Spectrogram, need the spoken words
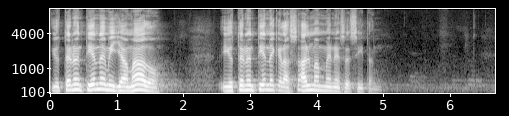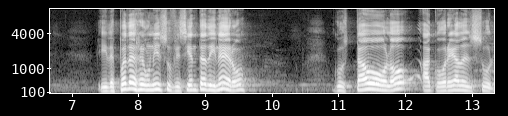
Y usted no entiende mi llamado. Y usted no entiende que las almas me necesitan. Y después de reunir suficiente dinero, Gustavo voló a Corea del Sur.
